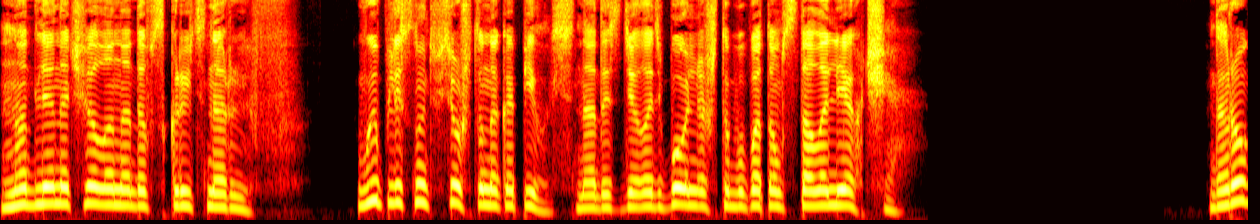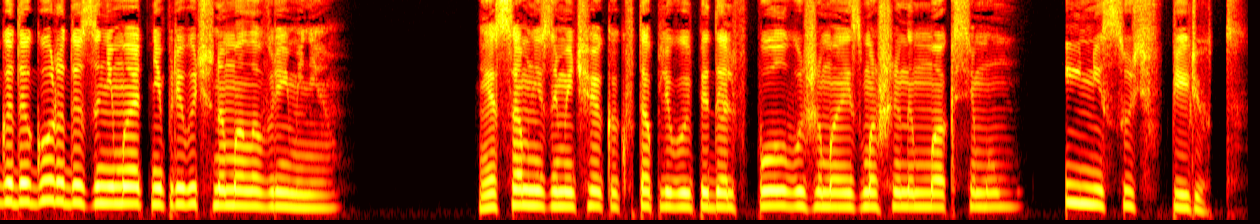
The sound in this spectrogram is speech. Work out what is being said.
Но для начала надо вскрыть нарыв. Выплеснуть все, что накопилось. Надо сделать больно, чтобы потом стало легче. Дорога до города занимает непривычно мало времени. Я сам не замечаю, как втапливаю педаль в пол, выжимая из машины максимум, и несусь вперед.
